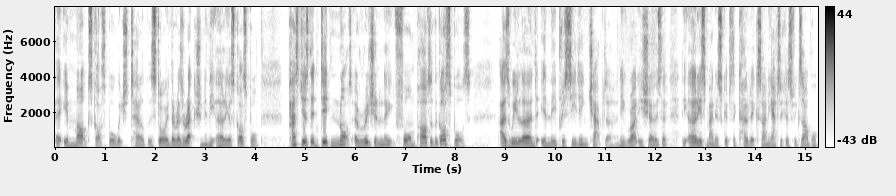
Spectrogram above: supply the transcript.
uh, in Mark's Gospel, which tell the story of the resurrection in the earliest Gospel passages that did not originally form part of the Gospels, as we learned in the preceding chapter. And he rightly shows that the earliest manuscripts, the Codex Sinaiticus, for example,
